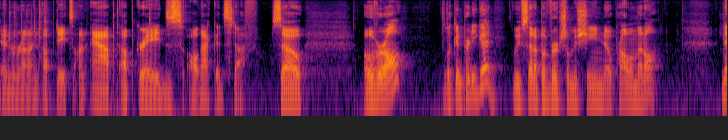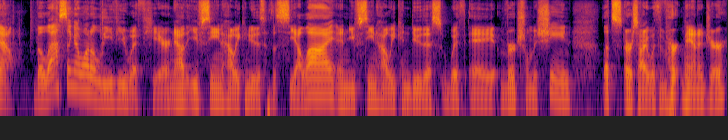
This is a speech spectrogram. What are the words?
And run updates on apt, upgrades, all that good stuff. So overall, looking pretty good. We've set up a virtual machine, no problem at all. Now, the last thing I want to leave you with here, now that you've seen how we can do this with a CLI and you've seen how we can do this with a virtual machine, let's, or sorry, with Virt Manager,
